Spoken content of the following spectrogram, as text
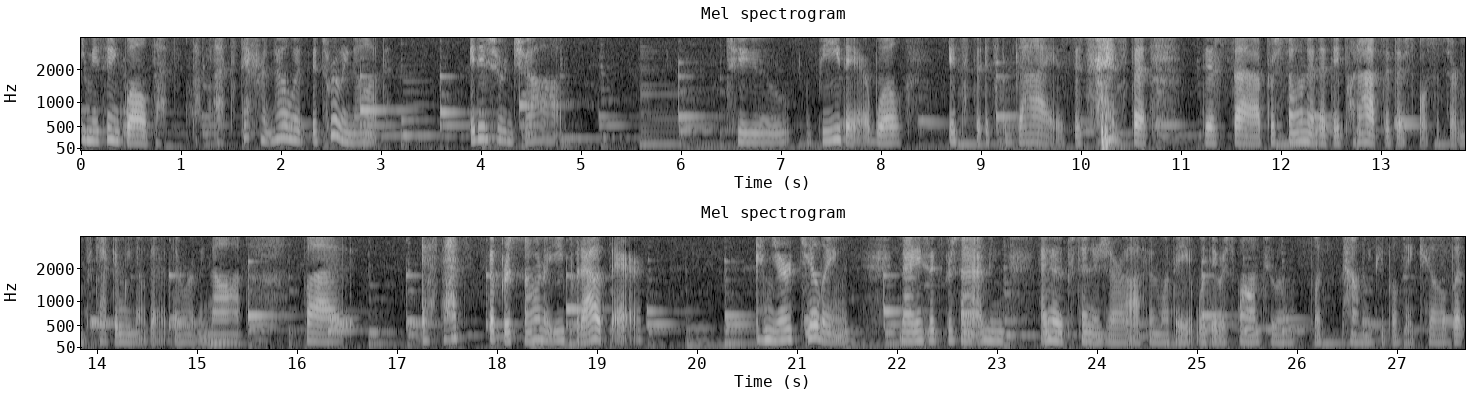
you may think, well, that's that's different. No, it's, it's really not. It is your job to be there. Well, it's the it's the guys. It's it's the this uh, persona that they put up that they're supposed to serve and protect, and we know they're they're really not. But if that's the persona you put out there, and you're killing 96%, I mean, I know the percentages are off and what they what they respond to and what how many people they kill, but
